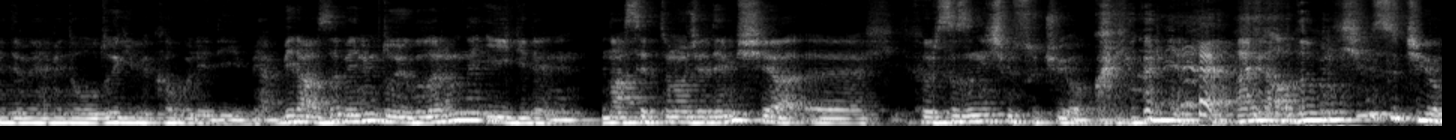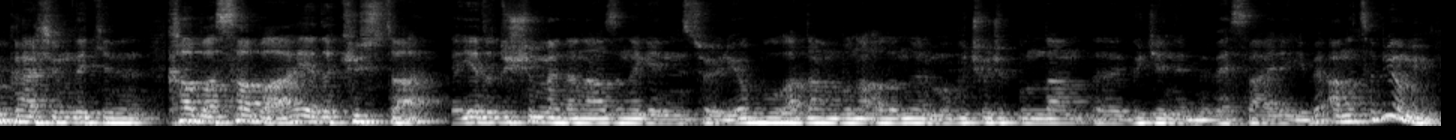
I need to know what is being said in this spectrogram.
Ahmet'i, Mehmet'i olduğu gibi kabul edeyim. Yani biraz da benim duygularımla ilgilenin. Nasrettin Hoca demiş ya e, hırsızın hiç mi suçu yok? Yani hani adamın hiç mi suçu yok karşımdakinin? Kaba saba ya da küsta ya da düşünmeden ağzına geleni söylüyor. Bu adam buna alınır mı? Bu çocuk bundan e, gücenir mi? Vesaire gibi. Anlatabiliyor muyum?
